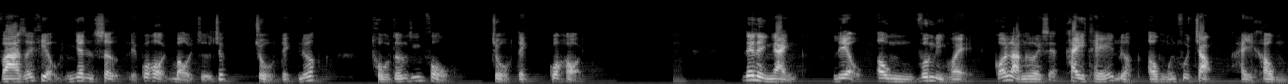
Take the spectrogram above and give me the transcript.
và giới thiệu nhân sự để Quốc hội bầu giữ chức Chủ tịch nước, Thủ tướng Chính phủ, Chủ tịch Quốc hội. Đây là hình ảnh liệu ông Vương Đình Huệ có là người sẽ thay thế được ông Nguyễn Phú Trọng hay không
